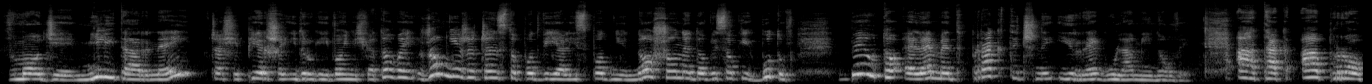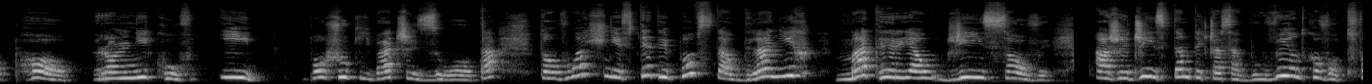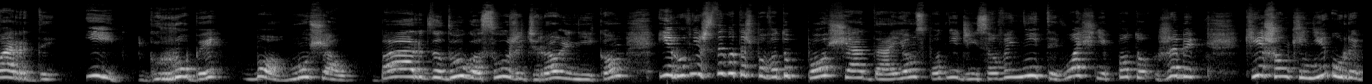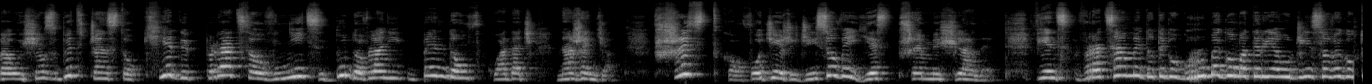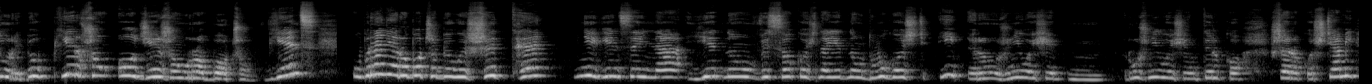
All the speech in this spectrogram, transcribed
W modzie militarnej w czasie I i II wojny światowej żołnierze często podwijali spodnie noszone do wysokich butów. Był to element praktyczny i regulaminowy. A tak a propos rolników i poszukiwaczy złota, to właśnie wtedy powstał dla nich materiał jeansowy. A że jeans w tamtych czasach był wyjątkowo twardy i gruby, bo musiał bardzo długo służyć rolnikom i również z tego też powodu posiadają spodnie jeansowe nity, właśnie po to, żeby kieszonki nie urywały się zbyt często, kiedy pracownicy budowlani będą wkładać narzędzia. Wszystko w odzieży jeansowej jest przemyślane, więc wracamy do tego grubego materiału jeansowego, który był pierwszą odzieżą roboczą, więc ubrania robocze były szyte mniej więcej na jedną wysokość, na jedną długość i różniły się, mm, różniły się tylko szerokościami,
